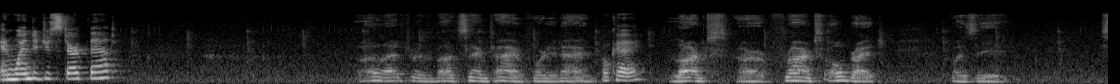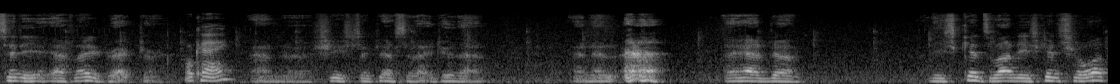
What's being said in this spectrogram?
And when did you start that? Well, that was about the same time, 49. Okay, Lawrence, or Florence Albright was the city athletic director. okay, and uh, she suggested I do that. And then I had uh, these kids, a lot of these kids show up,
